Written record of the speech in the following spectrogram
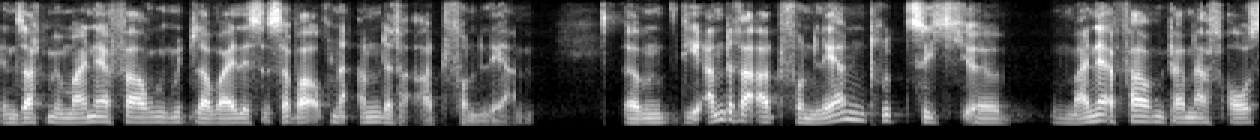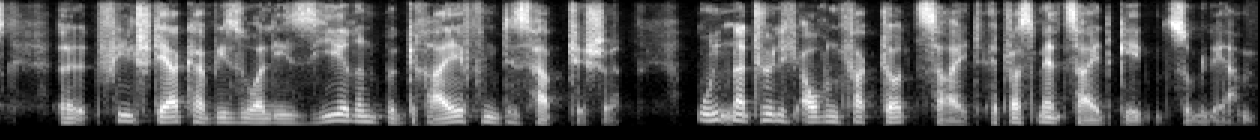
dann sagt mir meine Erfahrung mittlerweile, es ist aber auch eine andere Art von Lernen. Ähm, die andere Art von Lernen drückt sich äh, meine Erfahrung danach aus, äh, viel stärker visualisieren, begreifen, das Haptische. Und natürlich auch ein Faktor Zeit, etwas mehr Zeit geben zum Lernen.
